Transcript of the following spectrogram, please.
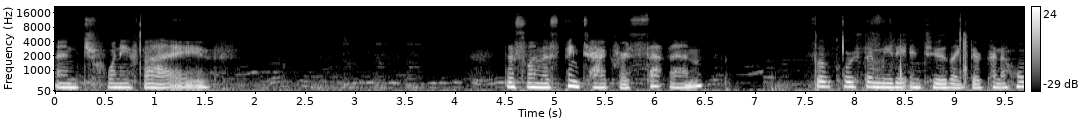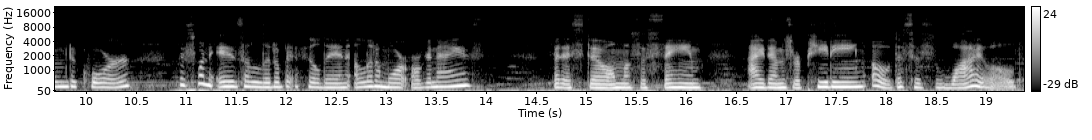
and 25. This one is pink tag for 7. So of course I made it into like their kind of home decor. This one is a little bit filled in, a little more organized, but it's still almost the same items repeating. Oh, this is wild.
